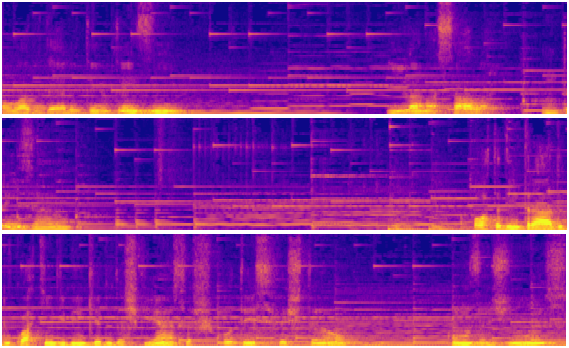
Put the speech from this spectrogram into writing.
Ao lado dela eu tenho um trenzinho e lá na sala, um trenzão. A porta de entrada do quartinho de brinquedo das crianças, botei esse festão com os anjinhos.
